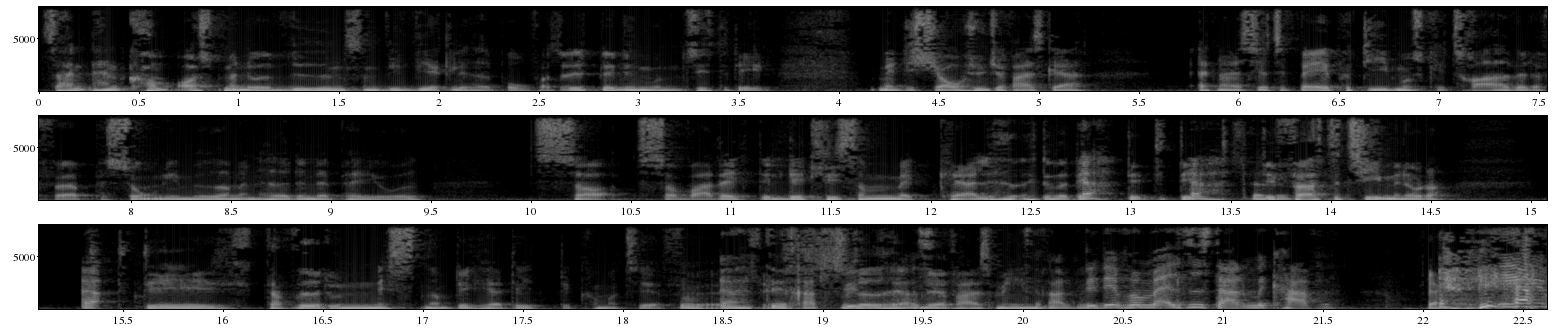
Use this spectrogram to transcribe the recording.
så han, han kom også med noget viden, som vi virkelig havde brug for. Så det blev ligesom den sidste del. Men det sjove, synes jeg faktisk er, at når jeg ser tilbage på de måske 30 eller 40 personlige møder, man havde i den der periode, så, så var det, det er lidt ligesom med kærlighed. Du ved, det, Ja. det, det, det, Ja, det, det det, det. første 10 minutter, Ja. det, der ved du næsten om det her, det, det kommer til at føre Ja, det er et ret sted vildt, hen, altså. vil jeg faktisk mene. Det er ret Det er derfor, man altid starter med kaffe. Ja. Ikke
